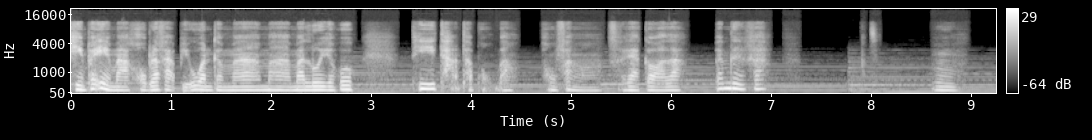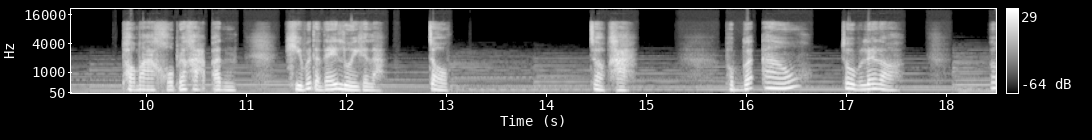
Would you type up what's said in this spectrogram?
ทีมพระเอกมาครบแล้วค่ะพี่อ้วนกับมามามาลุยกับพวก ที่ฐานทัพของบ้างของฝั่งสุริยากรละแป๊บนึงค่ะ อืม พอมาครบแล้วค่ะปันคิดว่าจะได้ลุยกันละจบ จบค่ะ ผมก็เอา จบเลยเหรอ ก็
